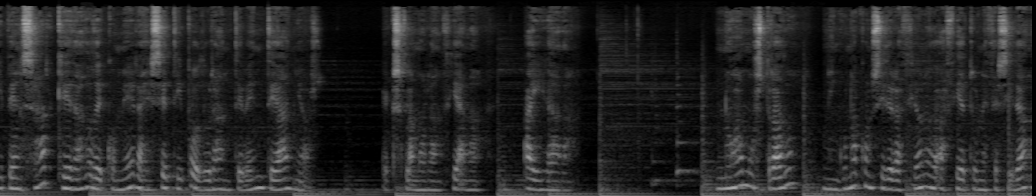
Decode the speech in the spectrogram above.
Y pensar que he dado de comer a ese tipo durante veinte años, exclamó la anciana, airada. No ha mostrado ninguna consideración hacia tu necesidad,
